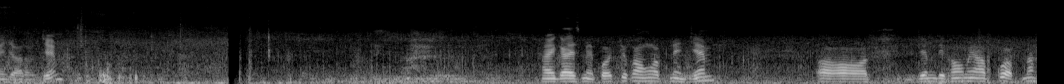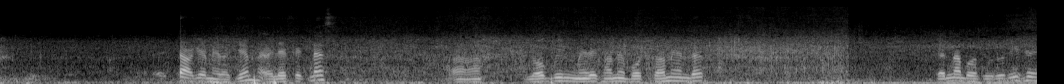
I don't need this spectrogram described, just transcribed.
मैं जा रहा हूँ जिम हाय गाइस मैं पहुँच चुका हूँ अपने जिम और जिम दिखाऊँ मैं आपको अपना. आ गया मेरा जिम एल फिटनेस लोग भी मेरे ख्याल में बहुत कम है अंदर. करना बहुत ज़रूरी है.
